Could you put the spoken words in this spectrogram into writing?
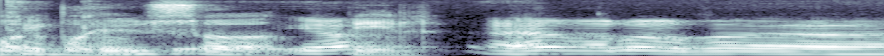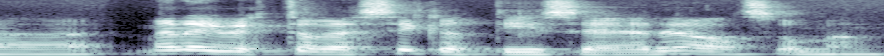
Både på hus og bil. Her er det, eh, men jeg vet det er sikkert de som er det, altså. Men,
